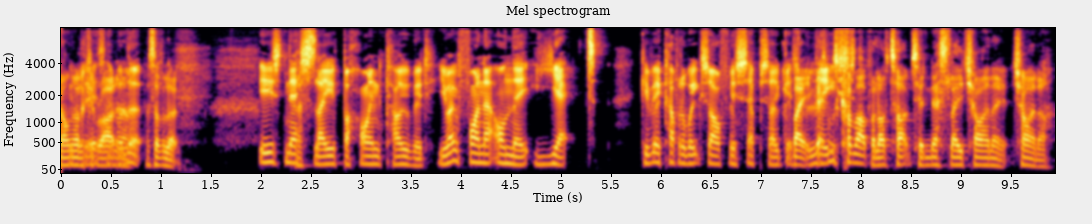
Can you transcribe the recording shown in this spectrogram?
I'm going to look at it right have a now. look. Let's have a look. Is Nestle behind COVID? You won't find that on there yet. Give it a couple of weeks after this episode gets Mate, released. come up and I've typed in Nestle China? China.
